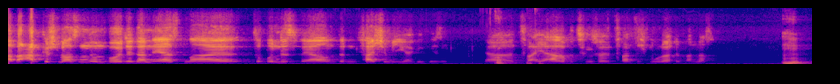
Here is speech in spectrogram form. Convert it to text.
aber abgeschlossen und wollte dann erstmal zur Bundeswehr und bin Fallschirmjäger gewesen. Ja, oh. Zwei Jahre beziehungsweise 20 Monate waren das. Mhm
